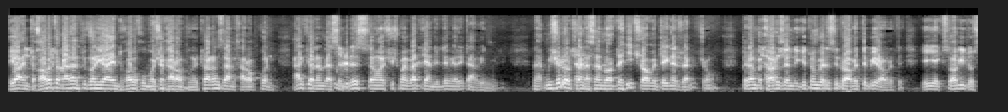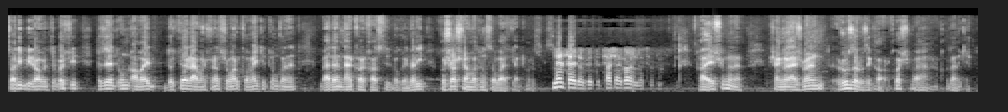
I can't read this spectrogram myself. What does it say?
یا انتخاب تو غلط می‌کنی یا انتخاب خوب باشه خراب می‌کنی. تو الان زن خراب کنی. هر کدوم دست دست ما شش ماه بعد گندیده میاری تغییر میدی نه میشه لطفا اصلا وارد هیچ رابطه‌ای نشید شما. برام به کار زندگیتون برسید رابطه بی رابطه. یه یک سالی دو سالی بی رابطه باشید. بذارید اون آقای دکتر روانشناس شما رو کمکتون کنن. بعدا هر کار خواستید بکنید. ولی خوشحال شدم باهاتون صحبت کردم. مرسی دکتر. تشکر لطفا. خواهش می‌کنم. شنگ روز روزگار. خوش و خدا نگهدار.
